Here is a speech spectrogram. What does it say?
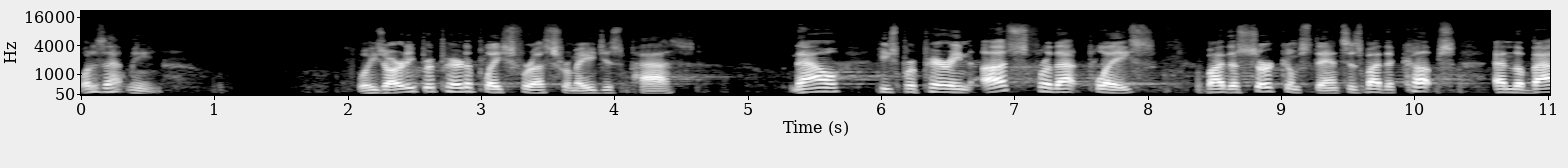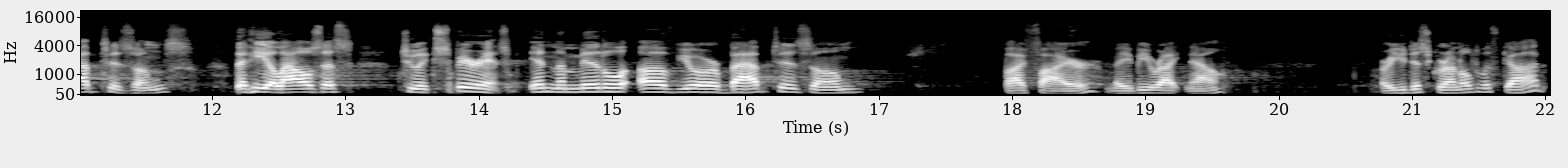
What does that mean? Well, He's already prepared a place for us from ages past. Now He's preparing us for that place by the circumstances, by the cups and the baptisms that He allows us to experience. In the middle of your baptism by fire, maybe right now, are you disgruntled with God?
